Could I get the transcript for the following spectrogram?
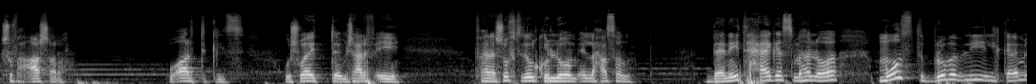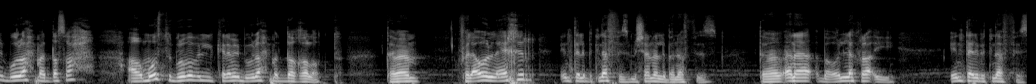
أشوف عشرة و articles وشويه مش عارف إيه. فأنا شفت دول كلهم إيه اللي حصل؟ بنيت حاجة اسمها إن هو most probably الكلام اللي بيقوله أحمد ده صح أو most probably الكلام اللي بيقوله أحمد ده غلط. تمام؟ في الأول والآخر أنت اللي بتنفذ مش أنا اللي بنفذ. تمام؟ أنا بقول لك رأيي. أنت اللي بتنفذ.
